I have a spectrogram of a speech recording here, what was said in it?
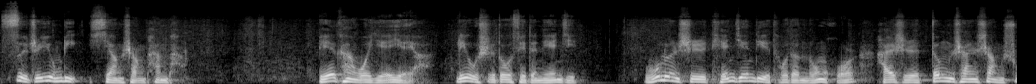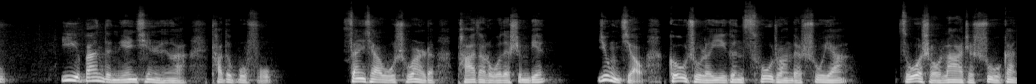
四肢用力向上攀爬。别看我爷爷呀，六十多岁的年纪。无论是田间地头的农活，还是登山上树，一般的年轻人啊，他都不服。三下五除二的爬到了我的身边，用脚勾住了一根粗壮的树丫，左手拉着树干，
